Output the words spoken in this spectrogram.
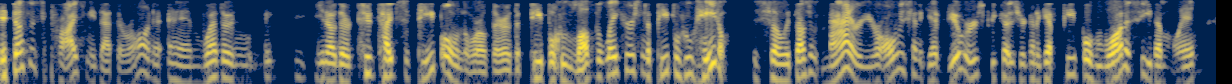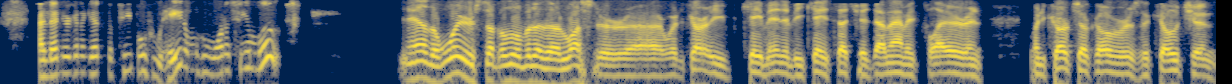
it doesn't surprise me that they're on it and whether you know there are two types of people in the world. There are the people who love the lakers and the people who hate them so it doesn't matter. You're always going to get viewers because you're going to get people who want to see them win and then you're going to get the people who hate them who want to see them lose. Yeah, the Warriors took a little bit of their luster uh, when Curry came in and became such a dynamic player, and when Kerr took over as the coach, and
